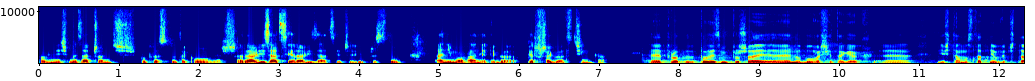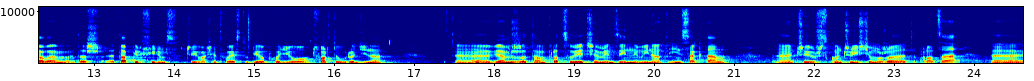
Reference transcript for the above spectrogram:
powinniśmy zacząć po prostu taką, wiesz, realizację, realizację, czyli po prostu animowanie tego pierwszego odcinka. E, pro, powiedz mi proszę, e, no bo właśnie tak jak gdzieś tam ostatnio wyczytałem też Tapir Films, czyli właśnie twoje studio obchodziło czwarte urodziny. Mhm. Wiem, że tam pracujecie między innymi nad Insectem. Czy już skończyliście może tę pracę? E,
